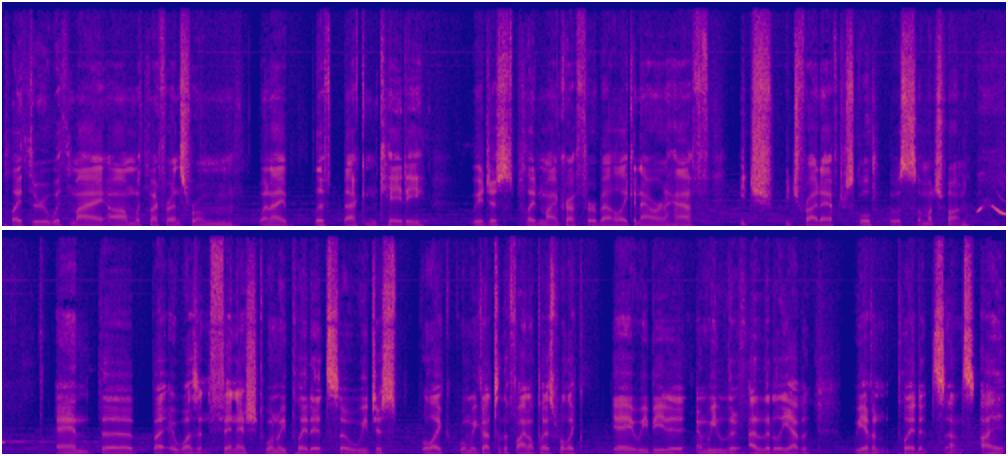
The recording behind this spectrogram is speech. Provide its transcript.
playthrough with my um with my friends from when I lived back in Katy. We just played Minecraft for about like an hour and a half each each Friday after school. It was so much fun. And the but it wasn't finished when we played it, so we just were like when we got to the final place, we're like, yay, we beat it, and we li- I literally haven't we haven't played it since. I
